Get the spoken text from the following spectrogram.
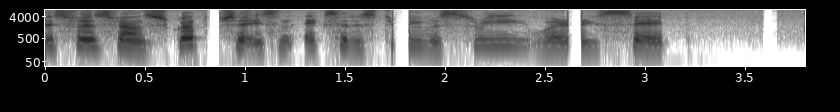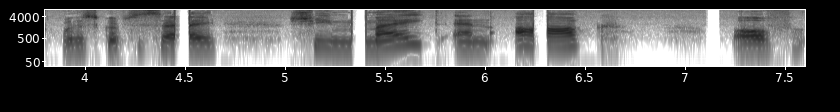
is first found in Scripture is in Exodus 2 verse 3 where he said, where the Scriptures say, she made an ark of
